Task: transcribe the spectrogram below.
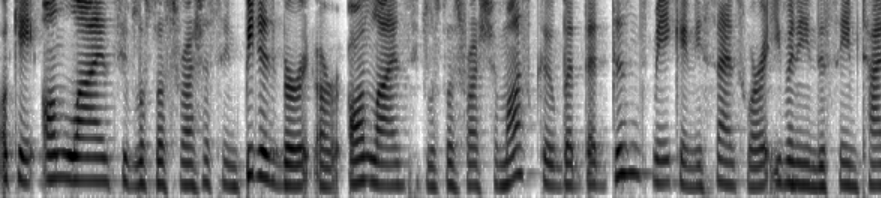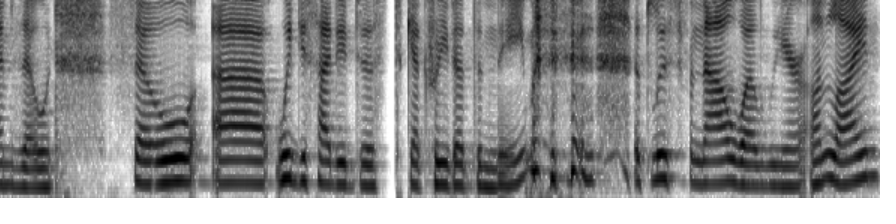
okay online c++ russia st petersburg or online c++ russia moscow but that doesn't make any sense. We're even in the same time zone. So uh, we decided just to get rid of the name at least for now while we are online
